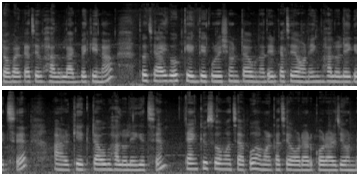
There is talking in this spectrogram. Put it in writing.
সবার কাছে ভালো লাগবে কি না। তো যাই হোক, কেক ডেকোরেশনটা ওনাদের কাছে অনেক ভালো লেগেছে, আর কেকটাও ভালো লেগেছে। থ্যাংক ইউ সো মাচ আপু আমার কাছে অর্ডার করার জন্য।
